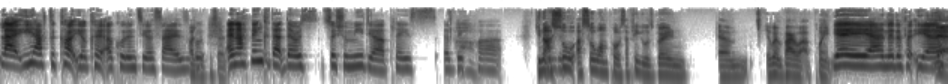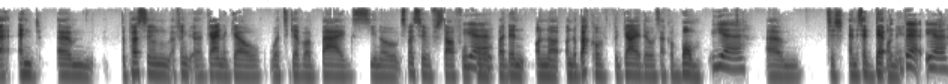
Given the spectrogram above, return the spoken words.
like you have to cut your coat according to your size. 100%. And I think that there is social media plays a big part. You know, I saw I saw one post. I think it was going, um, it went viral at a point. Yeah, yeah, yeah. I know the yeah. Yeah, and um, the person, I think a guy and a girl were together, bags, you know, expensive stuff were Yeah. bought. But then on the on the back of the guy, there was like a bomb, yeah. um, to, and it said debt on it. Debt, yeah.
